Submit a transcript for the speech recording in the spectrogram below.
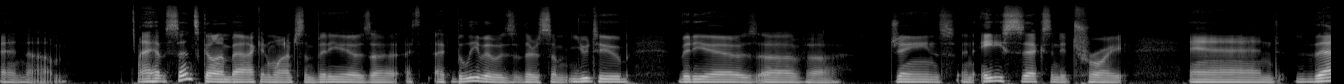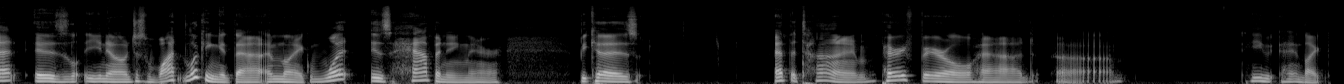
And um I have since gone back and watched some videos. Uh, I, I, believe it was there's some YouTube videos of uh, Jane's in '86 in Detroit, and that is you know just what looking at that, I'm like, what is happening there? Because at the time, Perry Farrell had uh, he had like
